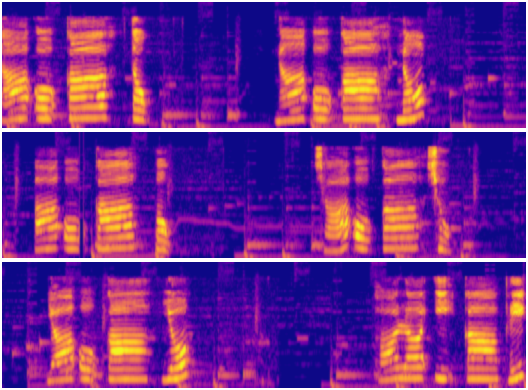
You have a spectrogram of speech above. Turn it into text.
ตอโอกอตก นอโอกอนกปอโอกอปกชอโอกอฉกยอโอกอยกพอลออีกอพลิก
